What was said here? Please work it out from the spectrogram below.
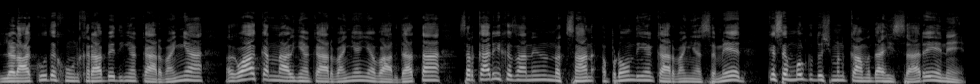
ਲੜਾਕੂ ਤੇ ਖੂਨ ਖਰਾਬੇ ਦੀਆਂ ਕਾਰਵਾਈਆਂ, ਅਗਵਾ ਕਰਨ ਵਾਲੀਆਂ ਕਾਰਵਾਈਆਂ ਜਾਂ ਵਾਰਦਾਤਾਂ, ਸਰਕਾਰੀ ਖਜ਼ਾਨੇ ਨੂੰ ਨੁਕਸਾਨ ਅਪੜਾਉਣ ਦੀਆਂ ਕਾਰਵਾਈਆਂ ਸਮੇਤ ਕਿਸੇ ਮੁਲਕ ਦੁਸ਼ਮਣ ਕੰਮ ਦਾ ਹਿੱਸਾ ਰਹੇ ਨੇ।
